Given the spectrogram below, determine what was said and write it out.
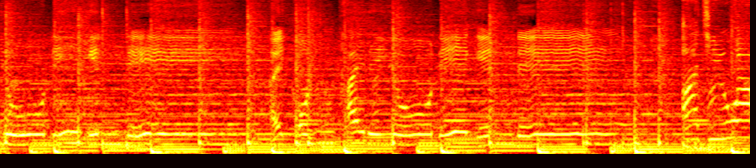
อยู่ดีกินดี ให้คนไทยได้อยู่ดีกินดี อาชีวะ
